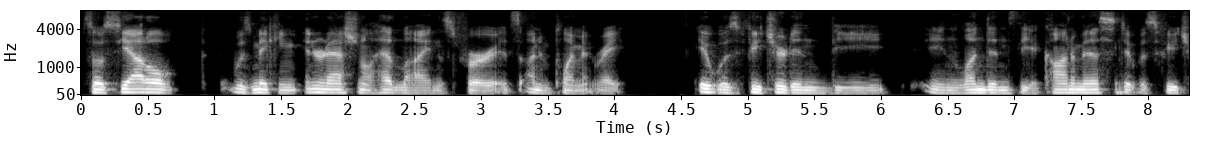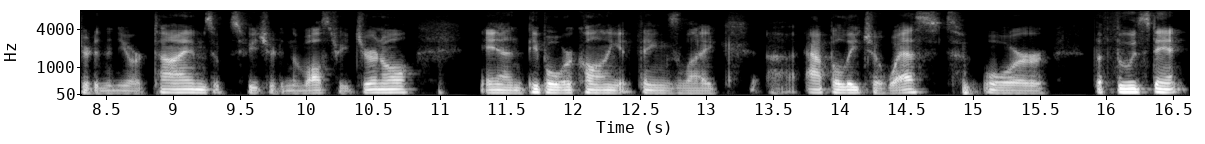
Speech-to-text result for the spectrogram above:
So Seattle was making international headlines for its unemployment rate. It was featured in the in London's The Economist. It was featured in the New York Times. It was featured in the Wall Street Journal, and people were calling it things like uh, Appalachia West or the food stamp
